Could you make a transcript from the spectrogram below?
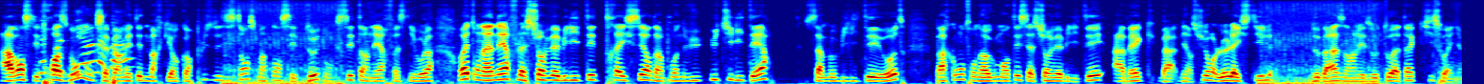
Avant c'était 3 secondes, donc ça permettait de marquer encore plus de distance, maintenant c'est 2, donc c'est un nerf à ce niveau là. En fait on a nerf la survivabilité de Tracer d'un point de vue utilitaire, sa mobilité et autres. Par contre, on a augmenté sa survivabilité avec, bah, bien sûr, le lifesteal de base, hein, les auto-attaques qui soignent.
